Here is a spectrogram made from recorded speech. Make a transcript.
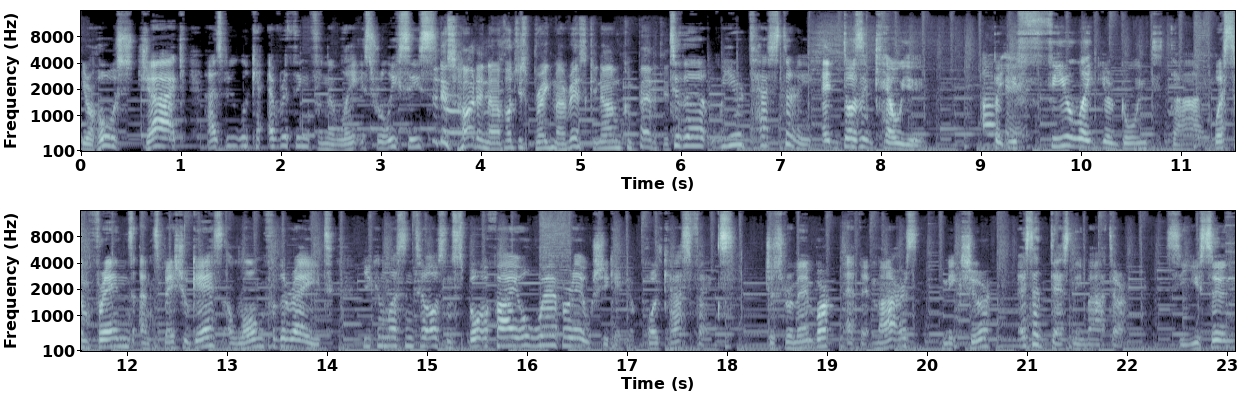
your host, Jack, as we look at everything from the latest releases it's hard enough, I'll just break my wrist, you know, I'm competitive. to the weird history. It doesn't kill you, but you feel like you're going to die. With some friends and special guests along for the ride, you can listen to us on Spotify or wherever else you get your podcast fix. Just remember, if it matters, make sure it's a Disney matter. See you soon.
